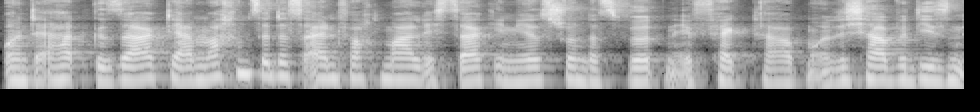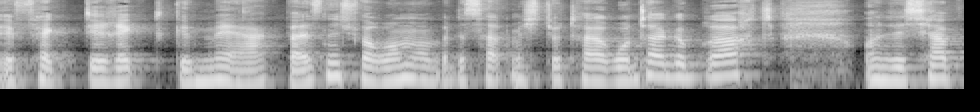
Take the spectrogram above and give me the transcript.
Und er hat gesagt, ja, machen Sie das einfach mal. Ich sage Ihnen jetzt schon, das wird einen Effekt haben. Und ich habe diesen Effekt direkt gemerkt. Weiß nicht warum, aber das hat mich total runtergebracht. Und ich habe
